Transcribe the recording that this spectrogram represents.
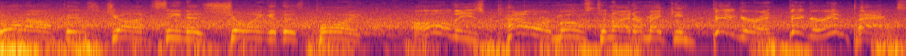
What offense John Cena's showing at this point. All these power moves tonight are making bigger and bigger impacts.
